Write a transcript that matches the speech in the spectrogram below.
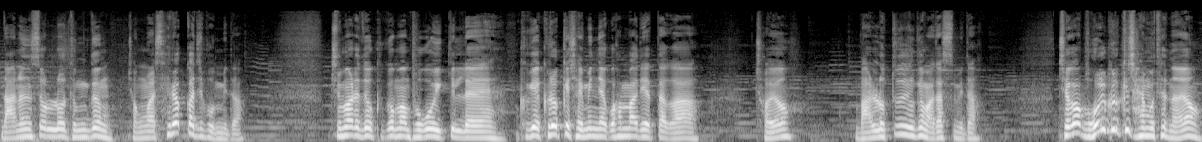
나는 솔로 등등 정말 새벽까지 봅니다. 주말에도 그것만 보고 있길래 그게 그렇게 재밌냐고 한마디 했다가 저요? 말로 두들겨 맞았습니다. 제가 뭘 그렇게 잘못했나요?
